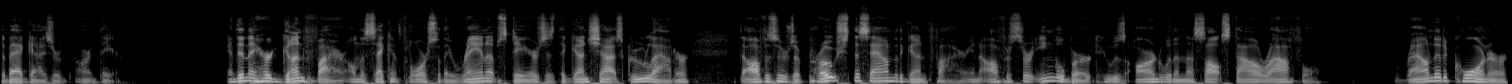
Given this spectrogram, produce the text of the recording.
the bad guys are, aren't there. And then they heard gunfire on the second floor, so they ran upstairs as the gunshots grew louder. The officers approached the sound of the gunfire, and Officer Engelbert, who was armed with an assault style rifle, rounded a corner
